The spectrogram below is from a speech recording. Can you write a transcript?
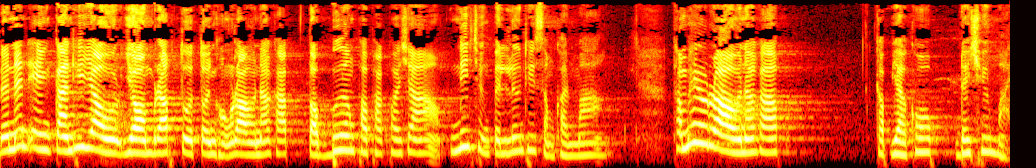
ดังนั้นเองการที่เรายอมรับตัวตนของเรานะครับ ต่อเบื้องพระพักพระเจ้า นี่จึงเป็นเรื่องที่สำคัญมากทำให้เรานะครับกับยาโคบได้ชื่อใหม่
